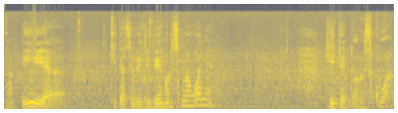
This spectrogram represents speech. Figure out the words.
Tapi ya kita sendiri juga yang harus melawannya. Kita itu harus kuat.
